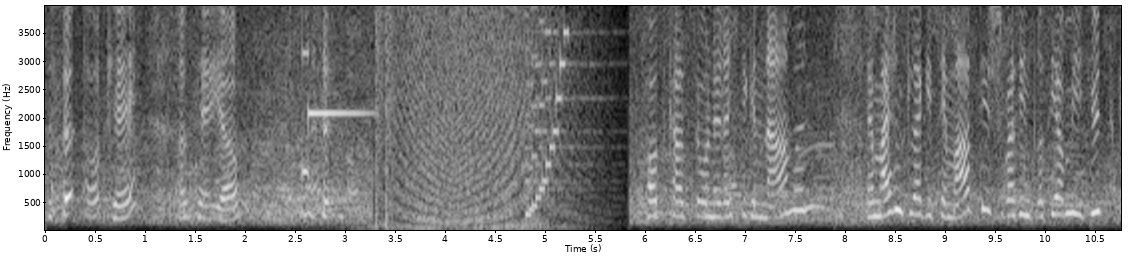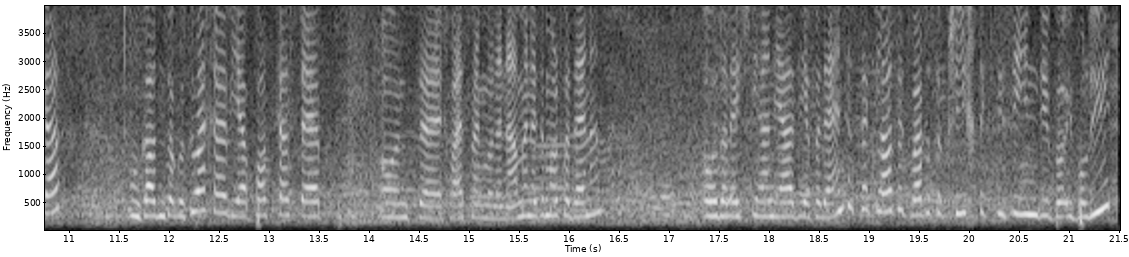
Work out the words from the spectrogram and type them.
okay, okay, ja. Podcast ohne richtigen Namen. Ja, meistens schaue ich thematisch, was interessiert mich heute gerade. Und gehe dann so suchen via Podcast-App. Und äh, ich weiß manchmal den Namen nicht einmal von denen. Oder letztens habe ich auch die von der NZZ gelesen, die einfach so Geschichten waren über, über Leute.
